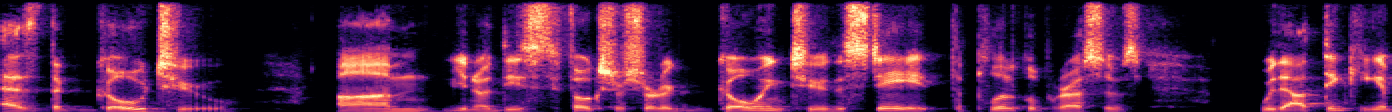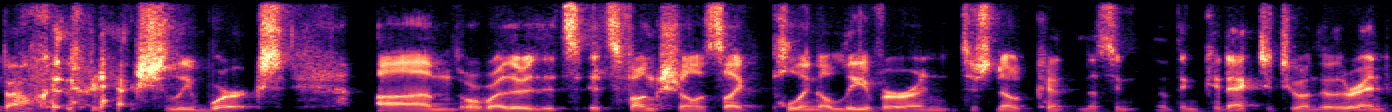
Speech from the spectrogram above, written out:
as the go-to, um, you know, these folks are sort of going to the state, the political progressives, without thinking about whether it actually works um, or whether it's it's functional. It's like pulling a lever and there's no nothing nothing connected to on the other end.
